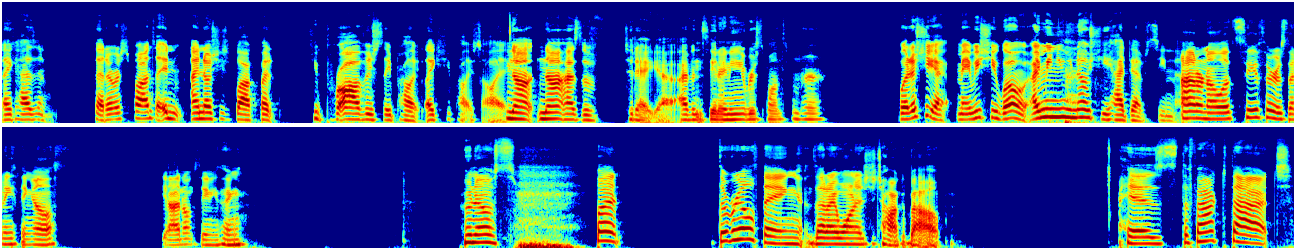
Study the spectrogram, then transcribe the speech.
like hasn't said a response. And I know she's blocked, but she pro- obviously probably like she probably saw it. Not not as of today yet. I haven't seen any response from her. What if she? Maybe she won't. I mean, you know, she had to have seen that. I don't know. Let's see if there is anything else. Yeah, I don't see anything. Who knows? But the real thing that I wanted to talk about is the fact that,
